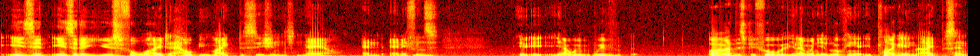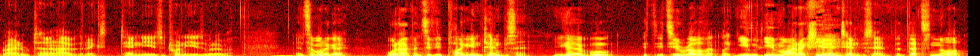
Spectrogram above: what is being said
is it is it a useful way to help you make decisions now? And and if hmm. it's it, it- you know we, we've I've had this before. With, you know when you're looking at you plug in eight percent rate of return over the next ten years or twenty years or whatever, and someone will go, "What happens if you plug in ten percent?" You go, "Well, it, it's irrelevant. Like you you might actually Yeah. get ten percent, but that's not."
